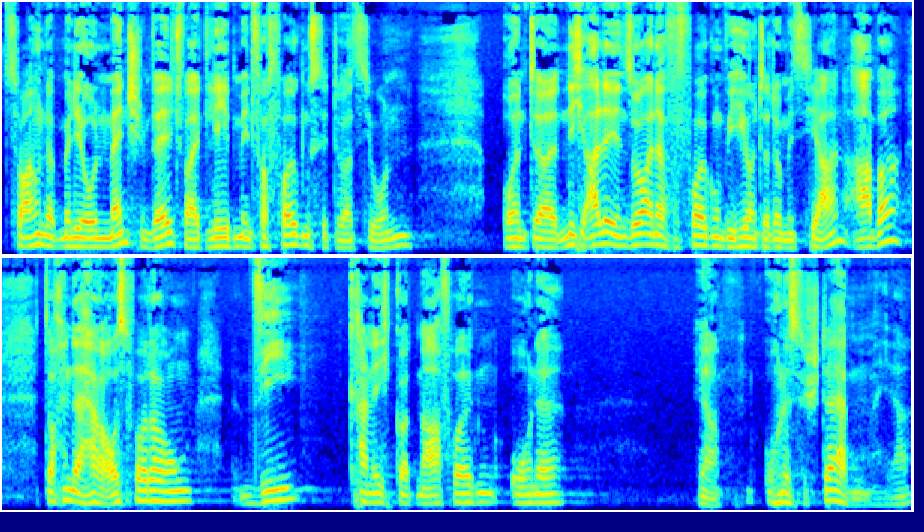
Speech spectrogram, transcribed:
200 Millionen Menschen weltweit leben in Verfolgungssituationen. Und äh, nicht alle in so einer Verfolgung wie hier unter Domitian, aber doch in der Herausforderung, wie kann ich Gott nachfolgen, ohne, ja, ohne zu sterben. Ja?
